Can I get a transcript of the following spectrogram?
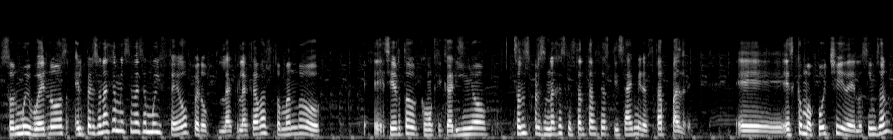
son muy buenos. El personaje a mí se me hace muy feo, pero la, le acabas tomando eh, cierto como que cariño. Son los personajes que están tan feos que dices, ay, mira, está padre. Eh, es como Pucci de los Simpson,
